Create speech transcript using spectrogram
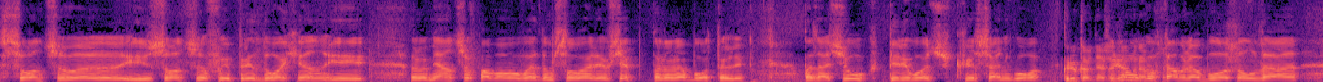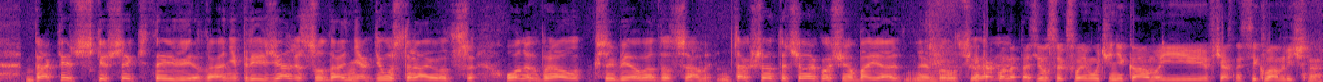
Солнцева, и Солнцев, и Придохин, и Румянцев, по-моему, в этом словаре все проработали. Панасюк, переводчик Саньго. Крюков даже Крюков там работал. там работал, да. Практически все китаеведы. Они приезжали сюда, негде устраиваться. Он их брал к себе в этот самый. Так что это человек очень обаятельный был. Человек. А как он относился к своим ученикам и, в частности, к вам лично?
